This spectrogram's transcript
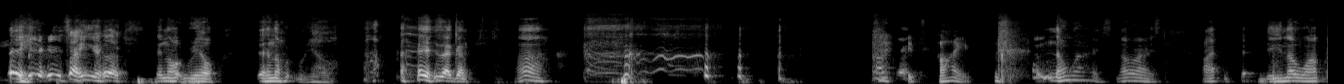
it's like uh, they're not real. They're not real. it's like a, ah. okay. It's fine. no worries, no worries. I, you know what?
